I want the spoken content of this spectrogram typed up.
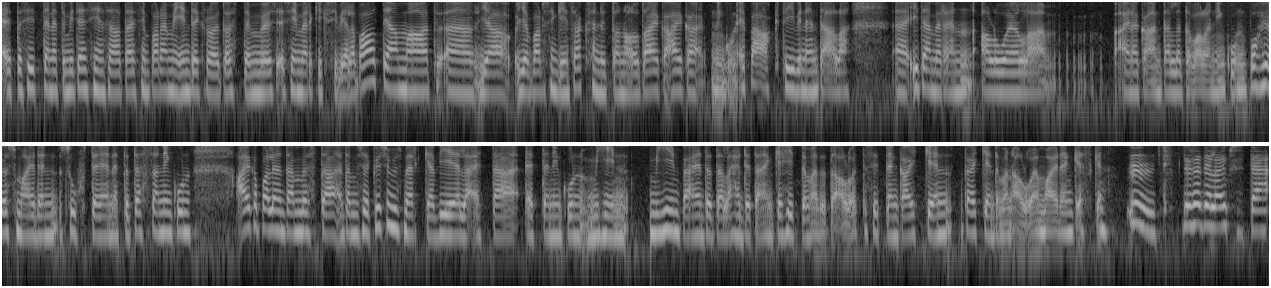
että sitten, että miten siihen saataisiin paremmin integroitua sitten myös esimerkiksi vielä Baltian maat ja, ja varsinkin Saksa nyt on ollut aika, aika niin kuin epäaktiivinen täällä Itämeren alueella ainakaan tällä tavalla niin kuin Pohjoismaiden suhteen, että tässä on niin kuin aika paljon tämmöistä, tämmöisiä kysymysmerkkejä vielä, että, että niin kuin mihin, mihin päin tätä lähdetään kehittämään tätä aluetta sitten kaikkien, kaikkien tämän alueen maiden kesken. Mm. Jos ajatellaan yksistä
